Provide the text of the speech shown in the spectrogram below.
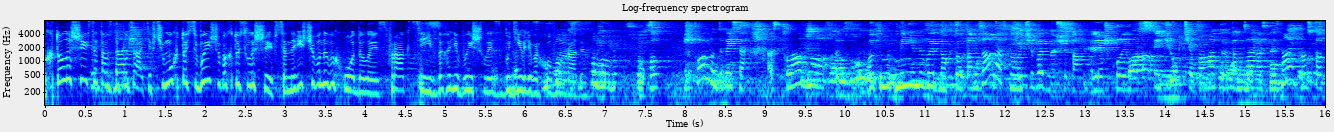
Хто лишився там з депутатів? Чому хтось вийшов, а хтось лишився? Навіщо вони виходили з фракції і взагалі вийшли з будівлі Верховної Ради? Ну, дивися, складно. От мені не видно, хто там зараз. Ну очевидно, що там Ляшко і Мосійчук, чи багато там зараз не знаю. Просто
